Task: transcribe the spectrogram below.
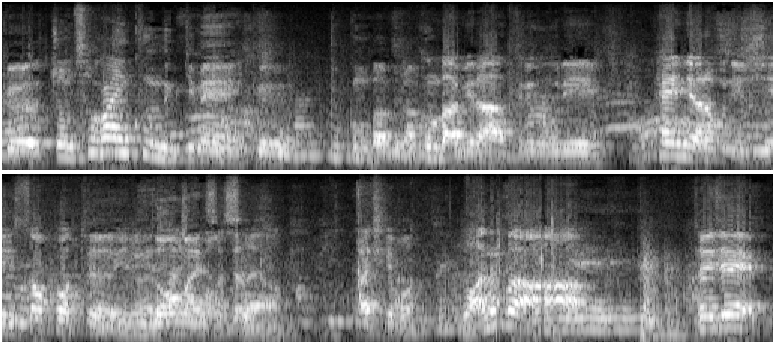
그 좀 서가인쿵 느낌의 그 볶음밥이랑 볶음밥이랑 그리고 우리 팬 여러분이 주신 support 이런 너무 맛있었어요. 맛있게 먹. 뭐 하는 거야? 자 이제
